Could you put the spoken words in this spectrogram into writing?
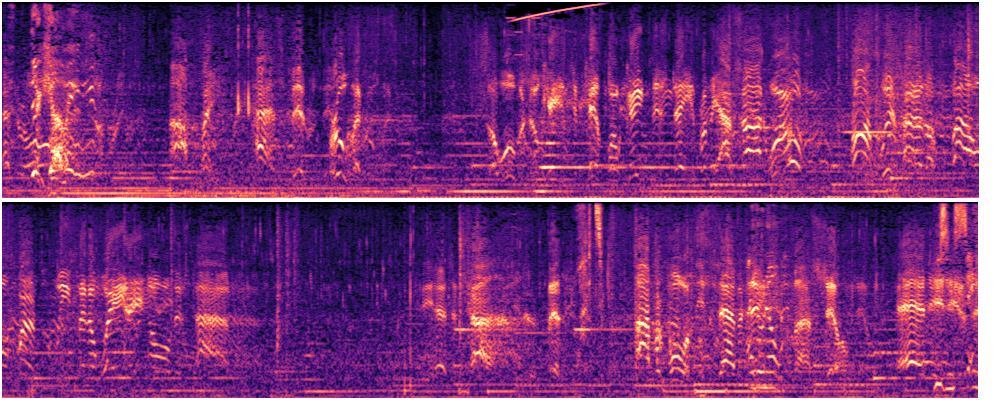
after all They're coming. What? I performed the examination I don't know. myself, He's insane.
